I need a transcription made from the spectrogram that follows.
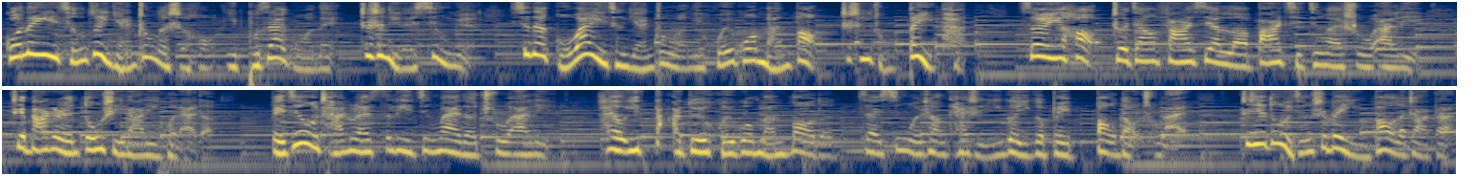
国内疫情最严重的时候，你不在国内，这是你的幸运。现在国外疫情严重了，你回国瞒报，这是一种背叛。三月一号，浙江发现了八起境外输入案例，这八个人都是意大利回来的。北京又查出来四例境外的出入案例。还有一大堆回国瞒报的，在新闻上开始一个一个被报道出来，这些都已经是被引爆的炸弹，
